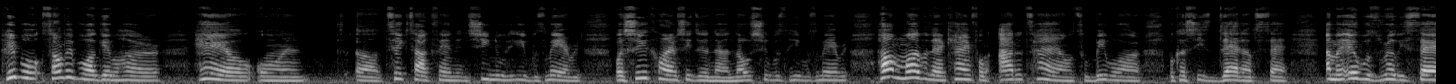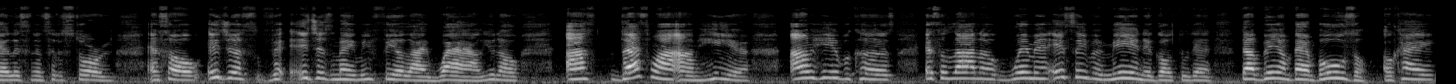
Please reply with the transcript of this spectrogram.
People, some people are giving her hell on uh, TikTok saying that she knew he was married, but she claimed she did not know she was he was married. Her mother then came from out of town to be with her because she's that upset. I mean, it was really sad listening to the story, and so it just it just made me feel like wow, you know, I that's why I'm here. I'm here because it's a lot of women, it's even men that go through that. They're being bamboozled, okay,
